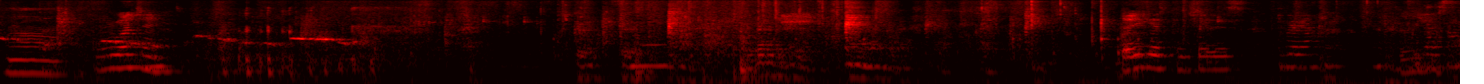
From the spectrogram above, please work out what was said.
Ah, what are you watching? Are you guys can share this? Vera, you have some?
